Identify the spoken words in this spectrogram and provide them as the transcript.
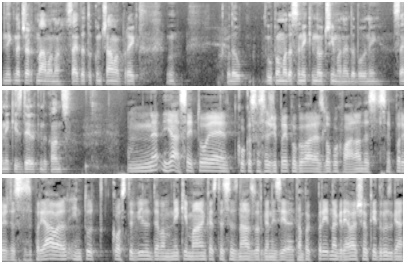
nek načrt, imamo, no, saj da to končamo projekt. Tako da upamo, da se nekaj naučimo, ne, da bo ne, vsaj neki izdelek do konca. Ne, ja, sej to je, kot so se že prej pogovarjali, zelo pohvalno, da ste se prvič, da ste se prijavili in tudi, ko ste videli, da vam nekaj manjka, ste se znali zorganizirati. Ampak predna greva še v kaj drugega,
